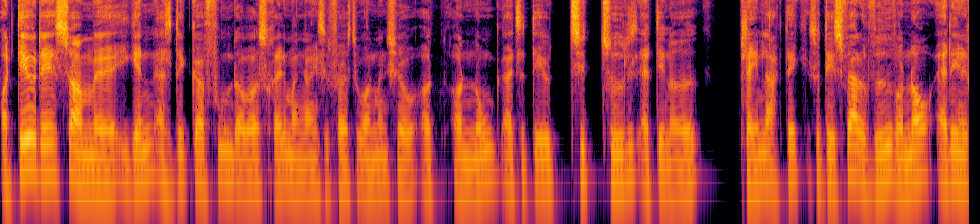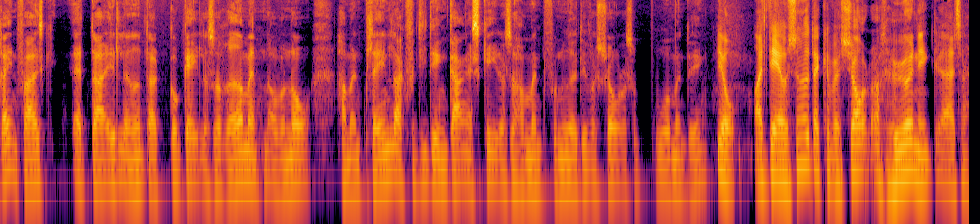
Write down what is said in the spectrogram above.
Og det er jo det, som øh, igen, altså det gør Fundorf også rigtig mange gange i sit første one-man-show, og, og nogen, altså det er jo tit tydeligt, at det er noget planlagt, ikke? Så det er svært at vide, hvornår er det rent faktisk, at der er et eller andet, der går galt, og så redder man den, og hvornår har man planlagt, fordi det engang er sket, og så har man fundet ud af, at det var sjovt, og så bruger man det, ikke? Jo, og det er jo sådan noget, der kan være sjovt at høre en enkelt, altså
